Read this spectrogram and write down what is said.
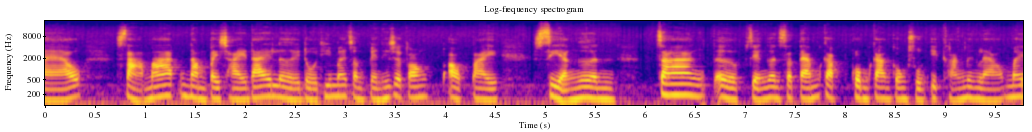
แล้ว สามารถนำไปใช้ได้เลย โดยที่ไม่จำเป็นที่จะต้องเอาไปเสียเงิน จ้างเเสียเงินสแตมป์กับกรมการกงสุลอีกครั้งหนึ่งแล้วไม่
